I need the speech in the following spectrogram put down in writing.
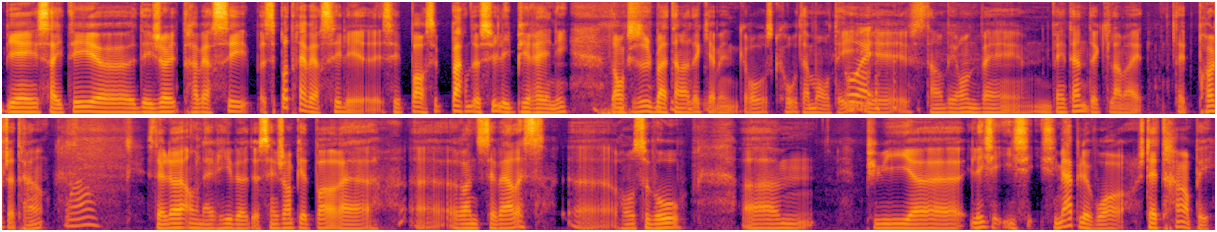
bien, ça a été euh, déjà traversé. ben, C'est pas traversé, c'est passé par-dessus les Pyrénées. Donc, c'est ça, je m'attendais qu'il y avait une grosse côte à monter. Ouais. C'était environ une, vingt- une vingtaine de kilomètres, peut-être proche de 30. Wow. C'était là, on arrive de Saint-Jean-Pied-de-Port à, à Roncesvalles, euh, Roncevaux. Euh, puis euh, là, il, s'est- mis à pleuvoir. J'étais trempé.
